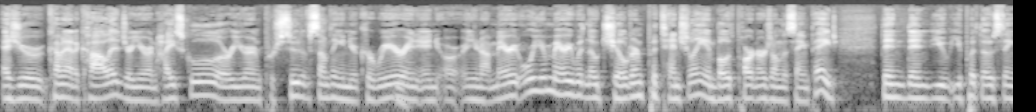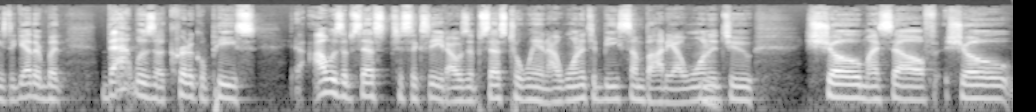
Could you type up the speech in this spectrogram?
as you're coming out of college or you're in high school or you're in pursuit of something in your career hmm. and, and or you're not married or you're married with no children potentially and both partners on the same page, then then you you put those things together. But that was a critical piece. I was obsessed to succeed. I was obsessed to win. I wanted to be somebody. I hmm. wanted to show myself, show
